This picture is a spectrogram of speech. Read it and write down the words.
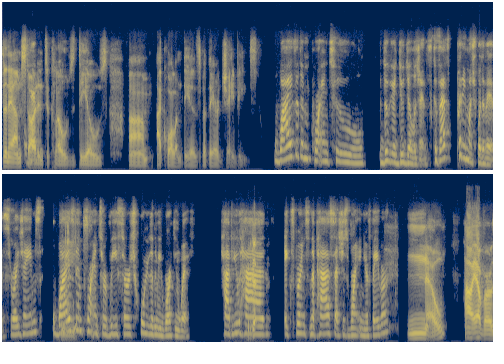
So now I'm starting to close deals. Um, I call them deals, but they're JVs. Why is it important to do your due diligence? Because that's pretty much what it is, right, James? Why yes. is it important to research who you're going to be working with? Have you had experience in the past that just weren't in your favor? No. However,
